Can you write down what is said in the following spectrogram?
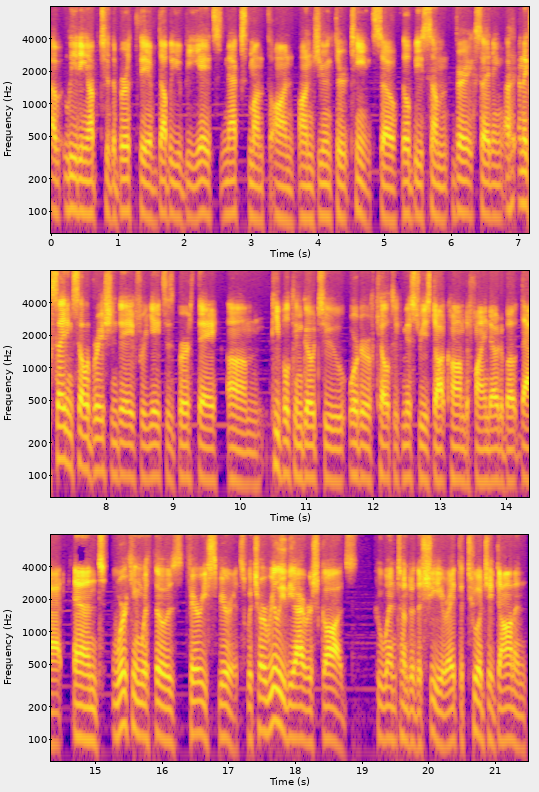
uh, leading up to the birthday of wb yeats next month on on june 13th so there'll be some very exciting uh, an exciting celebration day for yeats's birthday. Um, people can go to orderofcelticmysteries.com to find out about that. And working with those fairy spirits which are really the irish gods who went under the Sídhe right? The tuatha Danann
